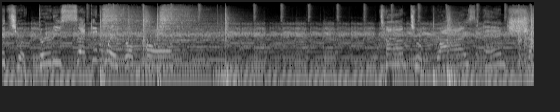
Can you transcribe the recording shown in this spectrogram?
It's your 30 second wake up call. To rise and shine.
